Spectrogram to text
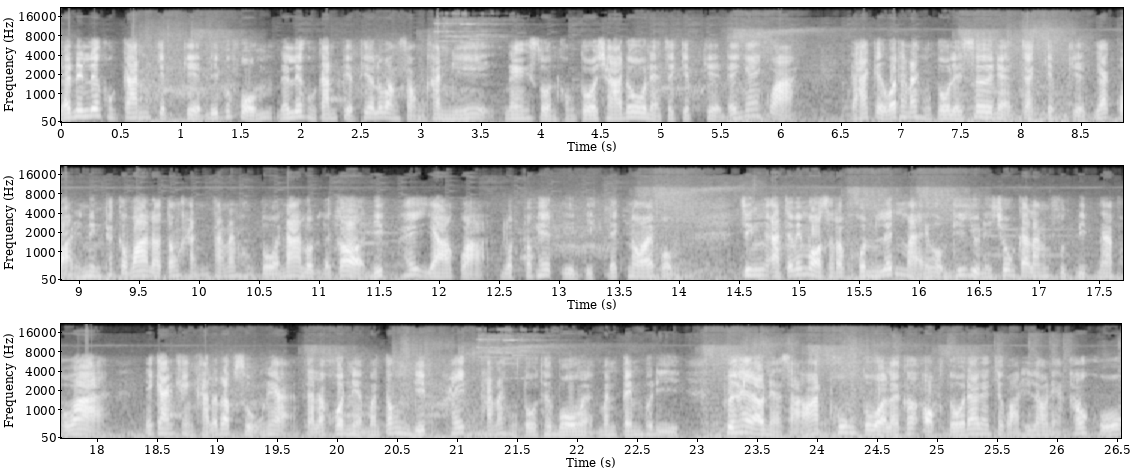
ละในเรื่องของการเก็บเกรดดิฟผม ในเรื่องของการเปรียบเทียบระหว่าง 2 คันนี้ ในส่วนของตัว Shadow เนี่ยจะเก็บเกรดได้ง่ายกว่าแต่ถ้าเกิดว่าทางด้านของตัวเลเซอร์เนี่ยจะเก็บเกรดยากกว่านิดนึงถ้าเกิดว่าเราต้องหันทางด้านของตัวหน้ารถแล้วก็ดิฟให้ยาวกว่ารถประเภทอื่นอีกเล็กน้อยผม จึงอาจจะไม่เหมาะสำหรับคนเล่นใหม่ผมที่อยู่ในช่วงกำลังฝึกดิฟนะ เพราะว่าในการแข่งขันระดับสูงเนี่ยแต่ละคนเนี่ยมันต้องดิฟให้ทางด้านของตัวเทอร์โบเนี่ยมันเต็มพอดี เพื่อให้เราเนี่ยสามารถพุ่งตัวแล้วก็ออกตัวได้ในจังหวะที่เราเนี่ยเข้าโค้ง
